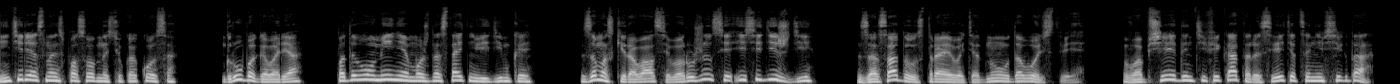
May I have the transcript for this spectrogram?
Интересная способность у кокоса. Грубо говоря, под его умением можно стать невидимкой. Замаскировался, вооружился и сиди жди. Засаду устраивать одно удовольствие. Вообще идентификаторы светятся не всегда.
